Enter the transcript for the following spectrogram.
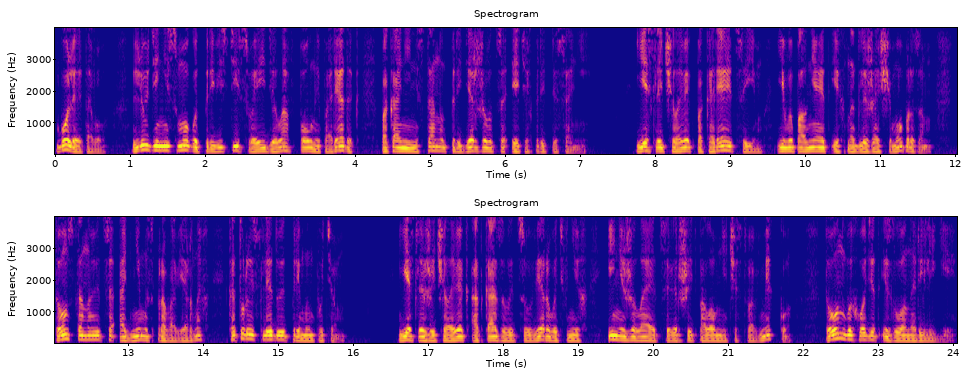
Более того, люди не смогут привести свои дела в полный порядок, пока они не станут придерживаться этих предписаний. Если человек покоряется им и выполняет их надлежащим образом, то он становится одним из правоверных, которые следуют прямым путем. Если же человек отказывается уверовать в них и не желает совершить паломничество в Мекку, то он выходит из лона религии.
